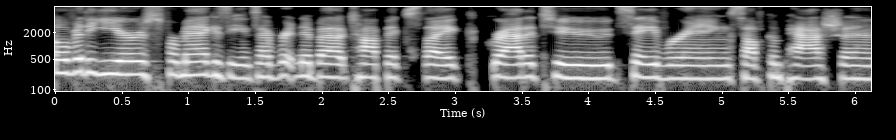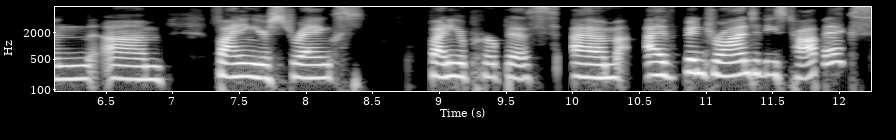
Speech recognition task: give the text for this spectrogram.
over the years for magazines, I've written about topics like gratitude, savoring, self compassion, um, finding your strengths, finding your purpose. Um, I've been drawn to these topics.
